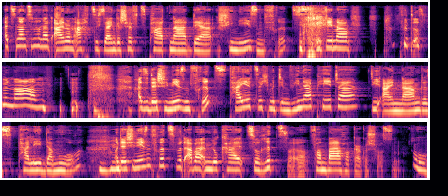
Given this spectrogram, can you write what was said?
Als 1981 sein Geschäftspartner, der Chinesen Fritz, mit dem er, was sind das für Namen? Also der Chinesen Fritz teilt sich mit dem Wiener Peter die Einnahmen des Palais d'Amour. Mhm. Und der Chinesen Fritz wird aber im Lokal zur Ritze vom Barhocker geschossen. Oh.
